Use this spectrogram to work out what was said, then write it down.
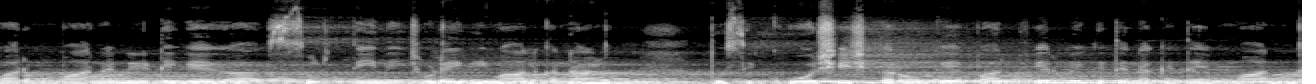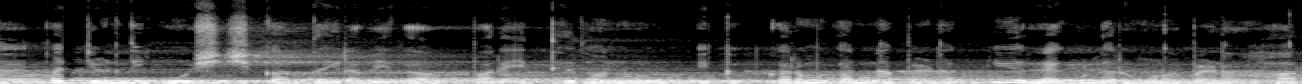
ਪਰ ਮਨ ਨਹੀਂ ਟਿਕੇਗਾ, ਸੁਰਤੀ ਨਹੀਂ ਜੁੜੇਗੀ ਮਾਲਕ ਨਾਲ। ਤੁਸੀਂ ਕੋਸ਼ਿਸ਼ ਕਰੋਗੇ, ਪਰ ਫਿਰ ਵੀ ਕਿਤੇ ਨਾ ਕਿਤੇ ਮਨ ਭੱਜਣ ਦੀ ਕੋਸ਼ਿਸ਼ ਕਰਦਾ ਹੀ ਰਹੇਗਾ। ਪਰ ਇੱਥੇ ਤੁਹਾਨੂੰ ਇੱਕ ਕਰਮ ਕਰਨਾ ਪੈਣਾ ਕਿ ਰੈਗੂਲਰ ਹੋਣਾ ਪੈਣਾ। ਹਰ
